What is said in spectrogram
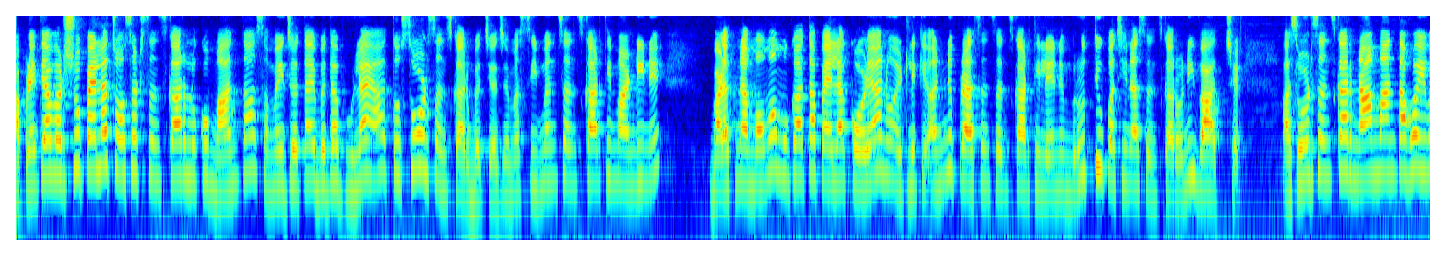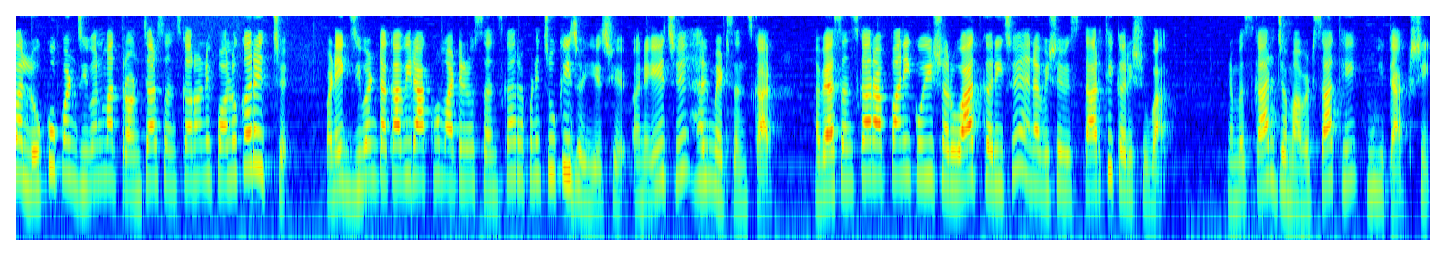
આપણે ત્યાં વર્ષો પહેલા ચોસઠ સંસ્કાર લોકો માનતા, સમય જતાં એ બધા ભૂલાયા, તો સોળ સંસ્કાર બચ્યા, જેમાં સીમન સંસ્કારથી માંડીને બાળકના મોંમાં મુકાતા પહેલા કોળિયાનો એટલે કે અન્નપ્રાસન સંસ્કારથી લઈને મૃત્યુ પછીના સંસ્કારોની વાત છે. આ સોળ સંસ્કાર ના માનતા હોય એવા લોકો પણ જીવનમાં ત્રણ ચાર સંસ્કારોને ફોલો કરે જ છે. પણ એક જીવન ટકાવી રાખવા માટેનો સંસ્કાર આપણે ચૂકી જઈએ છીએ અને એ છે હેલ્મેટ સંસ્કાર. હવે આ સંસ્કાર આપવાની કોઈ શરૂઆત કરી છે, એના વિશે વિસ્તારથી કરીશું વાત. નમસ્કાર, જમાવટ સાથે હું હિતાક્ષી.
